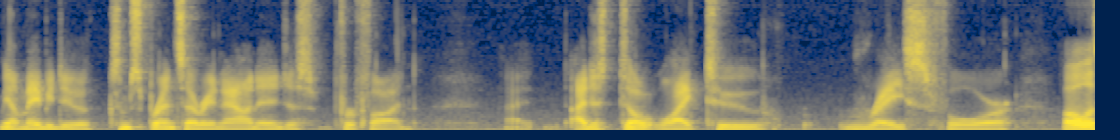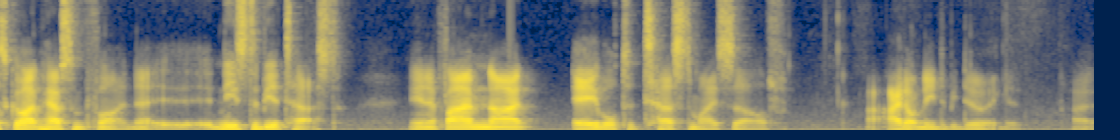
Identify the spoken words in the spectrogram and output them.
know, maybe do some sprints every now and then just for fun. I, I just don't like to race for, oh, let's go out and have some fun. It needs to be a test. And if I'm not able to test myself, I don't need to be doing it. I,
